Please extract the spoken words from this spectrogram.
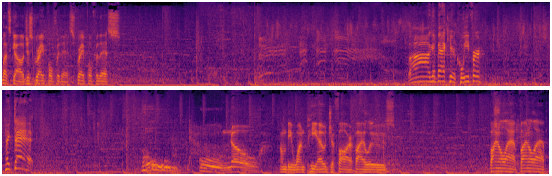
let's go. Just grateful for this. Grateful for this. Ah, get back here, Queefer. Take that. Oh. Oh, no. I'm gonna be one PO Jafar if I lose. Final lap, final lap.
